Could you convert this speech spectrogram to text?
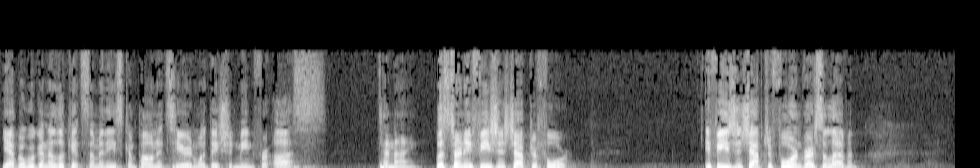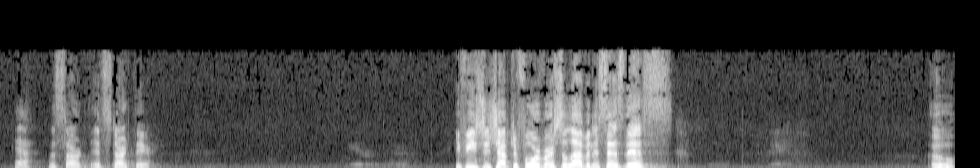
Yeah, but we're going to look at some of these components here and what they should mean for us tonight. Let's turn to Ephesians chapter 4. Ephesians chapter 4 and verse 11. Yeah, let's start, let's start there. Ephesians chapter 4, verse 11, it says this. Oh,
